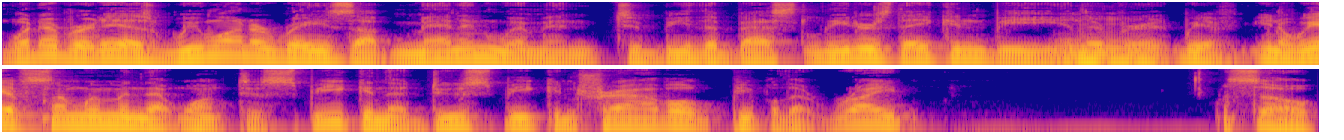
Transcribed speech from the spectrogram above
whatever it is, we want to raise up men and women to be the best leaders they can be. In their Mhm. vari- we have you know we have some women that want to speak and that do speak and travel, people that write. So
